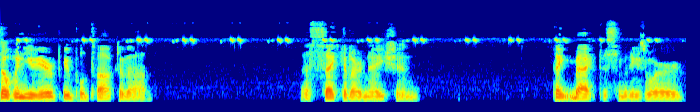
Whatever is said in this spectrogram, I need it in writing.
So when you hear people talk about a secular nation, think back to some of these words.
